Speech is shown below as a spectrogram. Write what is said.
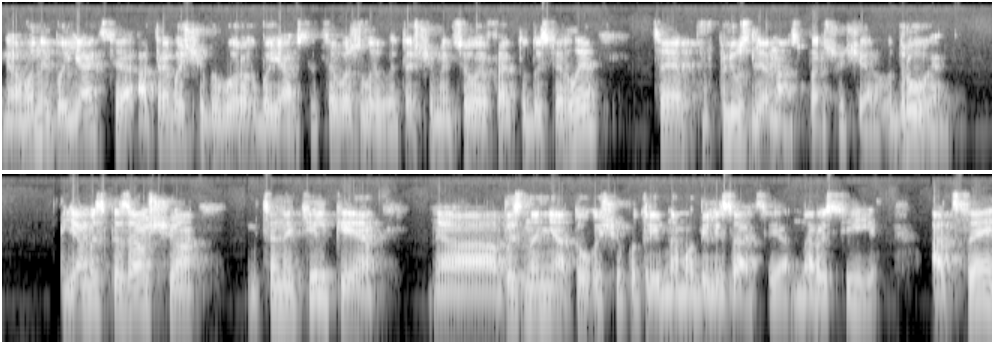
е, вони бояться, а треба, щоб ворог боявся. Це важливо. Те, що ми цього ефекту досягли, це в плюс для нас в першу чергу. Друге, я би сказав, що це не тільки е, визнання того, що потрібна мобілізація на Росії, а це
